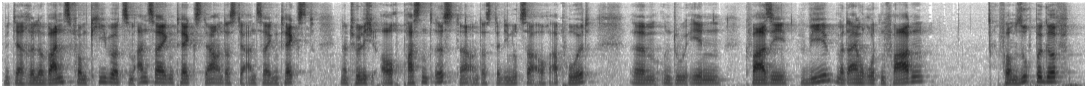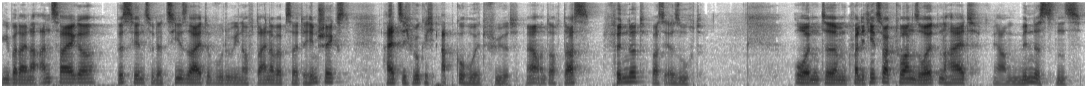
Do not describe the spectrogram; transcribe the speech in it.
mit der Relevanz vom Keyword zum Anzeigentext, ja, und dass der Anzeigentext natürlich auch passend ist, ja, und dass der die Nutzer auch abholt ähm, und du ihn quasi wie mit einem roten Faden vom Suchbegriff über deine Anzeige bis hin zu der Zielseite, wo du ihn auf deiner Webseite hinschickst, halt sich wirklich abgeholt fühlt. Ja, und auch das findet, was er sucht. Und ähm, Qualitätsfaktoren sollten halt ja, mindestens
